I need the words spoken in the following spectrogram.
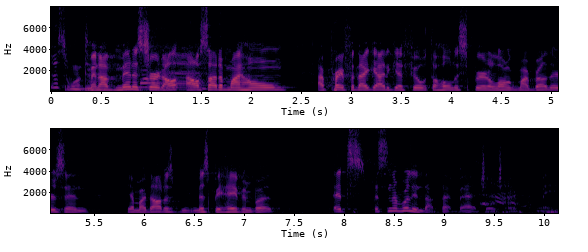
Just one time. I mean, I've ministered outside of my home. I pray for that guy to get filled with the Holy Spirit along with my brothers. And yeah, my daughter's misbehaving, but it's it's not really not that bad, JJ. I mean,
